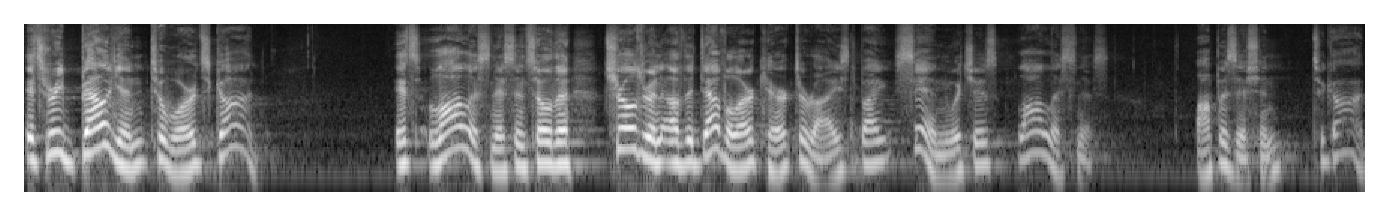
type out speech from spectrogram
it's rebellion towards God, it's lawlessness. And so the children of the devil are characterized by sin, which is lawlessness, opposition to God.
